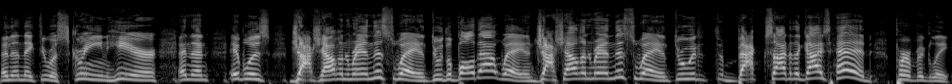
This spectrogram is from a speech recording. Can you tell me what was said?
and then they threw a screen here, and then it was Josh Allen ran this way and threw the ball that way, and Josh Allen ran this way and threw it backside of the guy's head perfectly.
